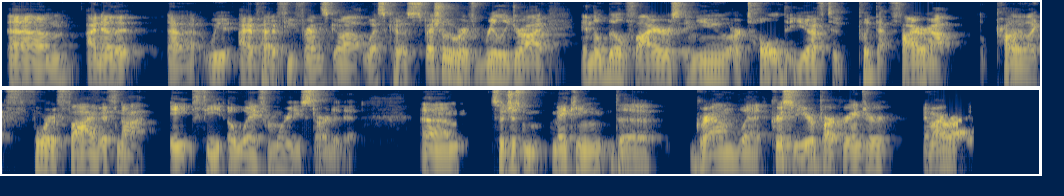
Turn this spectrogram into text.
Um, I know that uh, we I've had a few friends go out west coast, especially where it's really dry, and they'll build fires, and you are told that you have to put that fire out probably like four to five, if not eight feet away from where you started it. Um, so just making the ground wet. Christie, you're a park ranger. Am I right?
